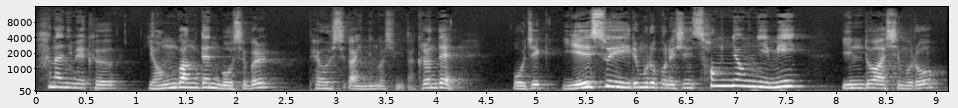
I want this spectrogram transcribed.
하나님의 그 영광된 모습을 배울 수가 있는 것입니다. 그런데 오직 예수의 이름으로 보내신 성령님이 인도하심으로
